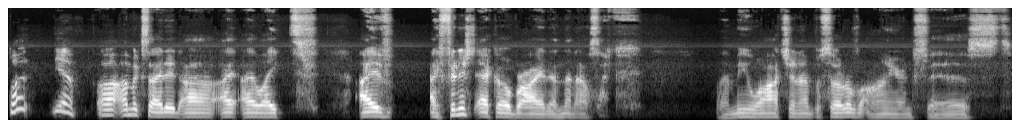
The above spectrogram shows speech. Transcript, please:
But yeah, uh, I'm excited. Uh, I I liked. I've I finished Echo Brian, and then I was like, let me watch an episode of Iron Fist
